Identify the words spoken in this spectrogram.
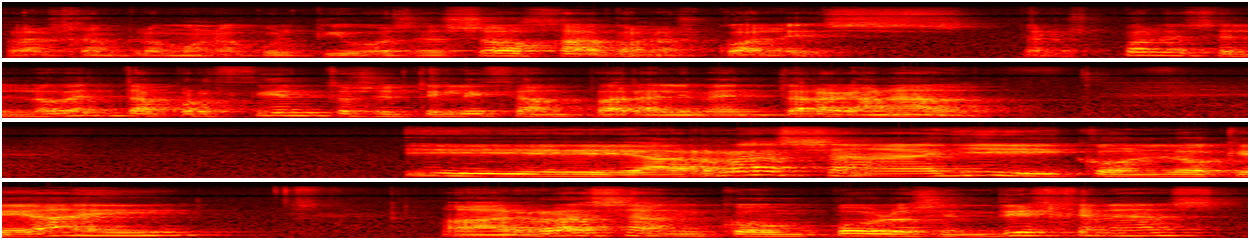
por ejemplo, monocultivos de soja, con los cuales, de los cuales el 90% se utilizan para alimentar ganado. Y arrasan allí con lo que hay, arrasan con pueblos indígenas,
